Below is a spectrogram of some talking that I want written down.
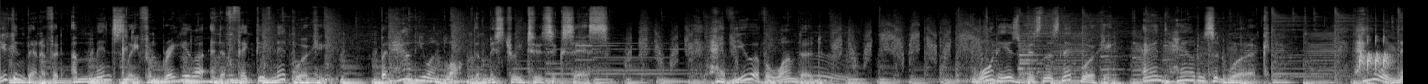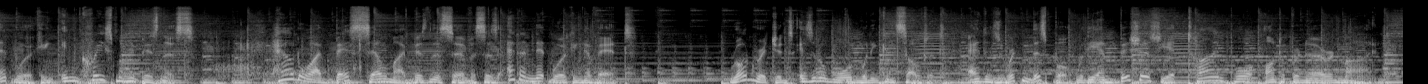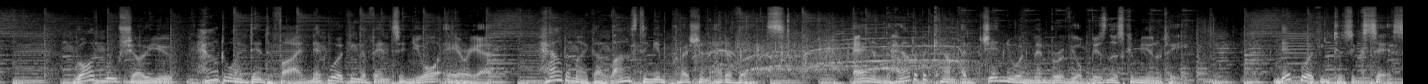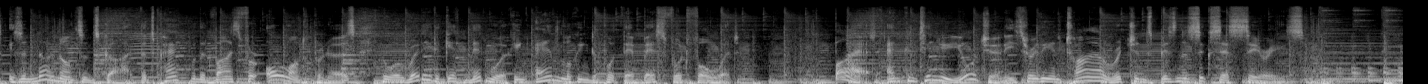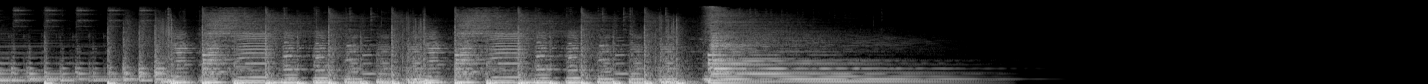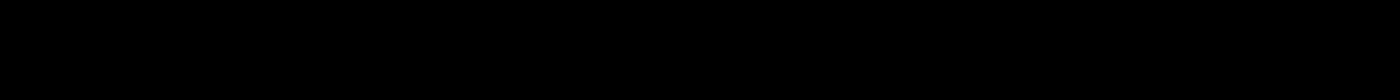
You can benefit immensely from regular and effective networking. But how do you unlock the mystery to success? Have you ever wondered what is business networking and how does it work? How will networking increase my business? How do I best sell my business services at a networking event? Rod Richards is an award winning consultant and has written this book with the ambitious yet time poor entrepreneur in mind. Rod will show you how to identify networking events in your area, how to make a lasting impression at events, and how to become a genuine member of your business community. Networking to Success is a no-nonsense guide that's packed with advice for all entrepreneurs who are ready to get networking and looking to put their best foot forward. Buy it and continue your journey through the entire Richards Business Success series.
